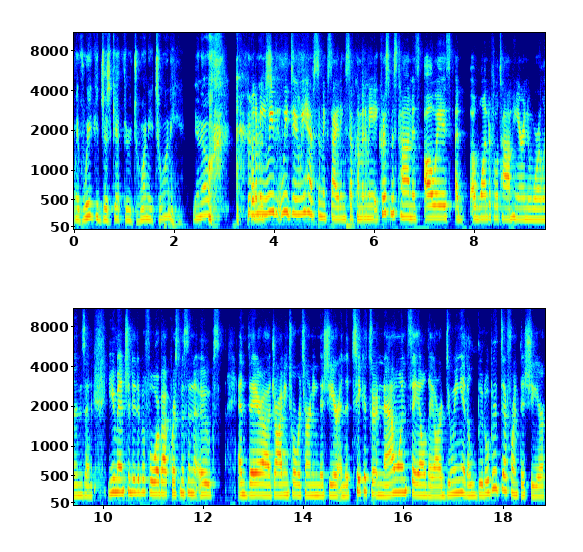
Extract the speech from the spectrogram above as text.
If we could just get through 2020 you know but I mean, we we do we have some exciting stuff coming. I mean, Christmas time is always a, a wonderful time here in New Orleans, and you mentioned it before about Christmas in the Oaks and their uh, driving tour returning this year. And the tickets are now on sale. They are doing it a little bit different this year.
